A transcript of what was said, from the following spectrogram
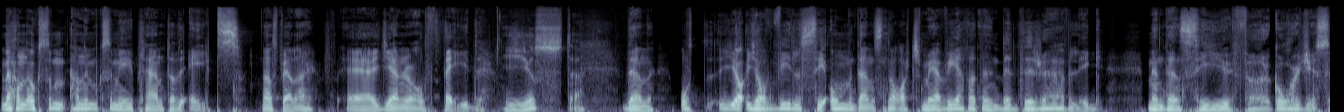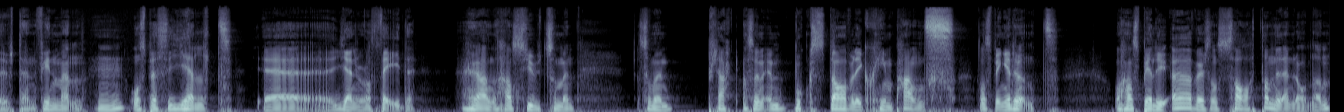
Men han är också, han är också med i Planet of the Apes. När han spelar eh, General Thade. Just det. Den, och jag, jag vill se om den snart, men jag vet att den är bedrövlig. Men den ser ju för gorgeous ut den filmen. Mm. Och speciellt eh, General Thade. Han, han ser ut som en, som en, prak, alltså en bokstavlig schimpans som springer runt. Och han spelar ju över som satan i den rollen.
